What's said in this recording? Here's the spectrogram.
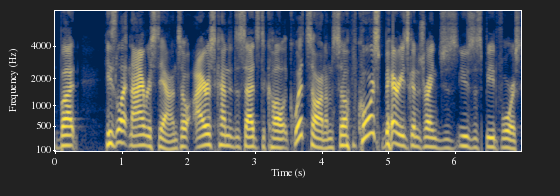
but he's letting Iris down. So Iris kind of decides to call it quits on him. So of course Barry's going to try and just use the Speed Force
